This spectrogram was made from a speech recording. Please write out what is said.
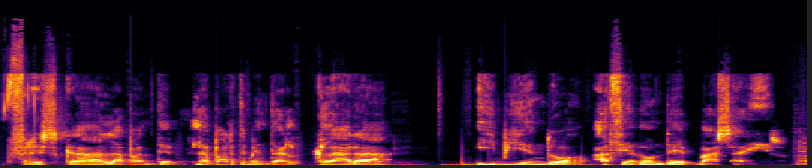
fresca, la parte, la parte mental clara y viendo hacia dónde vas a ir.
